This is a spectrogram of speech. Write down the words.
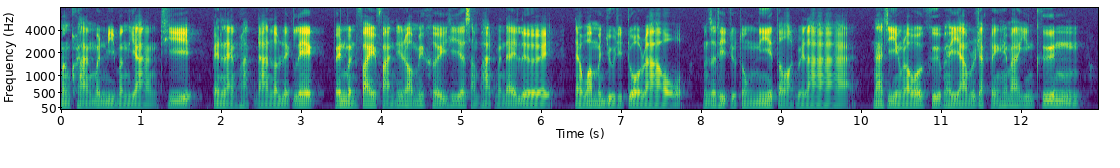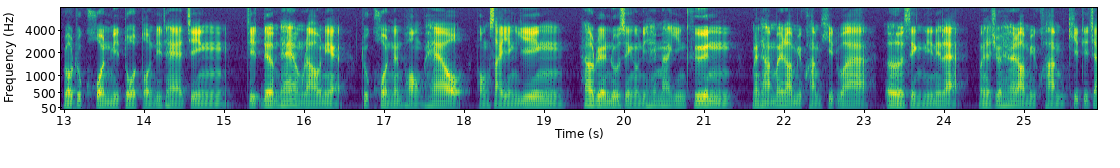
บางครั้งมันมีบางอย่างที่เป็นแรงผลักดันเราเล็ก ๆ เป็นเหมือนไฟฝันที่เราไม่เคยที่จะสัมผัสมันได้เลย แต่ว่ามันอยู่ที่ตัวเรา มันสถิตอยู่ตรงนี้ตลอดเวลา หน้าที่ของเราก็คือพยายามรู้จักตัวเองให้มากยิ่งขึ้น เราทุกคนมีตัวตนที่แท้จริง จิตเดิมแท้ของเราเนี่ย ทุกคนนั้นผ่องแผ้วผ่องใสอย่างยิ่ง ถ้าเราเรียนรู้สิ่งเหล่านี้ให้มากยิ่งขึ้น มันทำให้เรามีความคิดว่า เออสิ่งนี้นี่แหละ มันจะช่วยให้เรามีความคิดที่จะ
